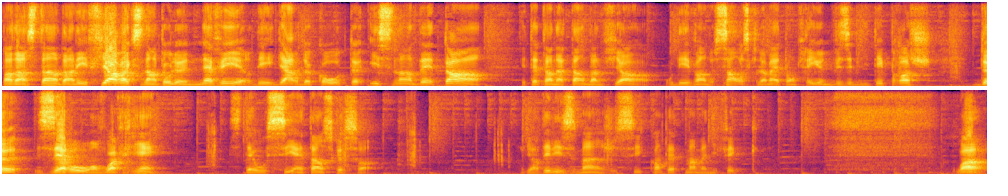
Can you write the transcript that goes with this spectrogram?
Pendant ce temps, dans les fjords occidentaux, le navire des gardes-côtes islandais Thor était en attente dans le fjord, où des vents de 111 km ont créé une visibilité proche de zéro. On voit rien aussi intense que ça. Regardez les images ici, complètement magnifiques. Wow!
